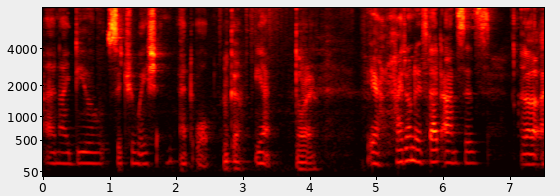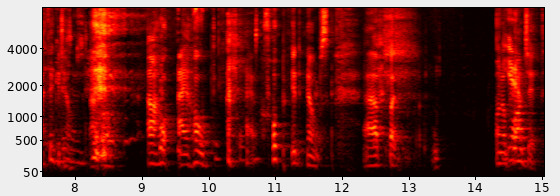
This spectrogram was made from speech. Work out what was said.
an ideal situation at all Okay. yeah All right. yeah i don't know if that answers Uh, I think it helps. I hope. I hope. I hope, I hope it helps. Uh, but on a Yeah. project,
